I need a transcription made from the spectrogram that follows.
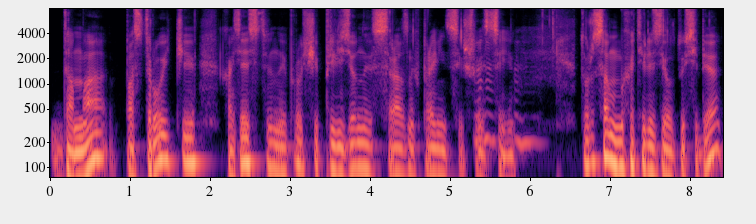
дома, постройки, хозяйственные и прочие, привезенные с разных провинций Швеции. Uh-huh, uh-huh. То же самое мы хотели сделать у себя.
